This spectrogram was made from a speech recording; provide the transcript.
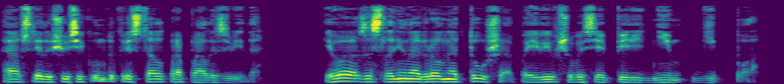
а в следующую секунду кристалл пропал из вида. Его заслонила огромная туша, появившегося перед ним гиппо.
